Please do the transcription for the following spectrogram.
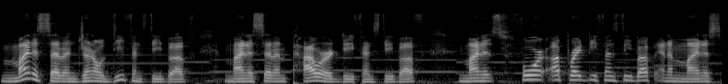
minus 7 general defense debuff, minus 7 power defense debuff, minus 4 upright defense debuff, and a minus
